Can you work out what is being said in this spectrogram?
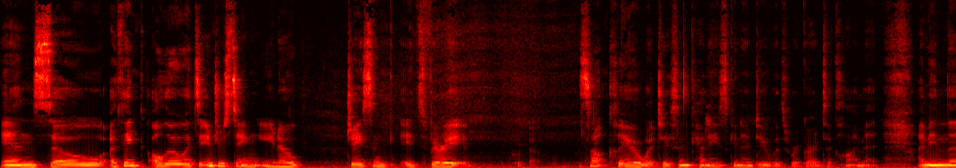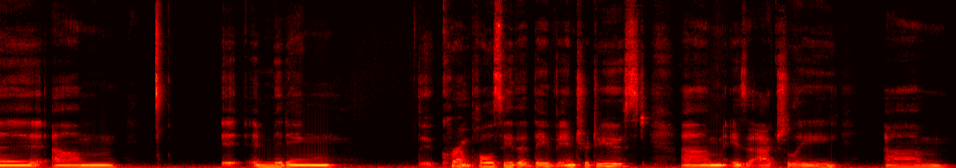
And so I think although it's interesting you know Jason it's very it's not clear what Jason Kenney is going to do with regard to climate. I mean the um, emitting the current policy that they've introduced um, is actually um,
